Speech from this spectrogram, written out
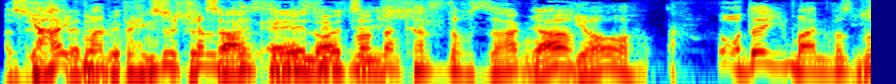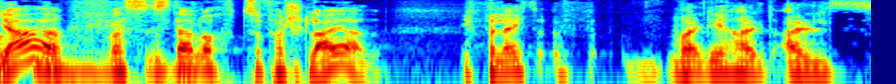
Also ja, ich da meine, wenn du ich schon sagen, ey Leute, machst, dann ich, kannst du doch sagen, Ja. ja. Oder ich meine, was ja, was ist da noch zu verschleiern? Vielleicht, weil die halt als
